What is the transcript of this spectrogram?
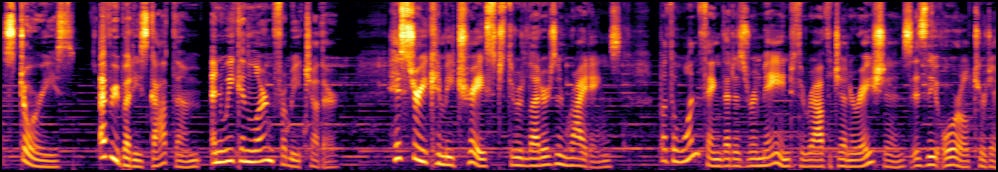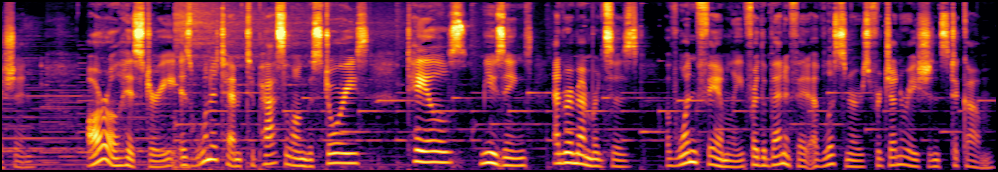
Stories. Everybody's got them, and we can learn from each other. History can be traced through letters and writings, but the one thing that has remained throughout the generations is the oral tradition. Oral history is one attempt to pass along the stories, tales, musings, and remembrances of one family for the benefit of listeners for generations to come.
